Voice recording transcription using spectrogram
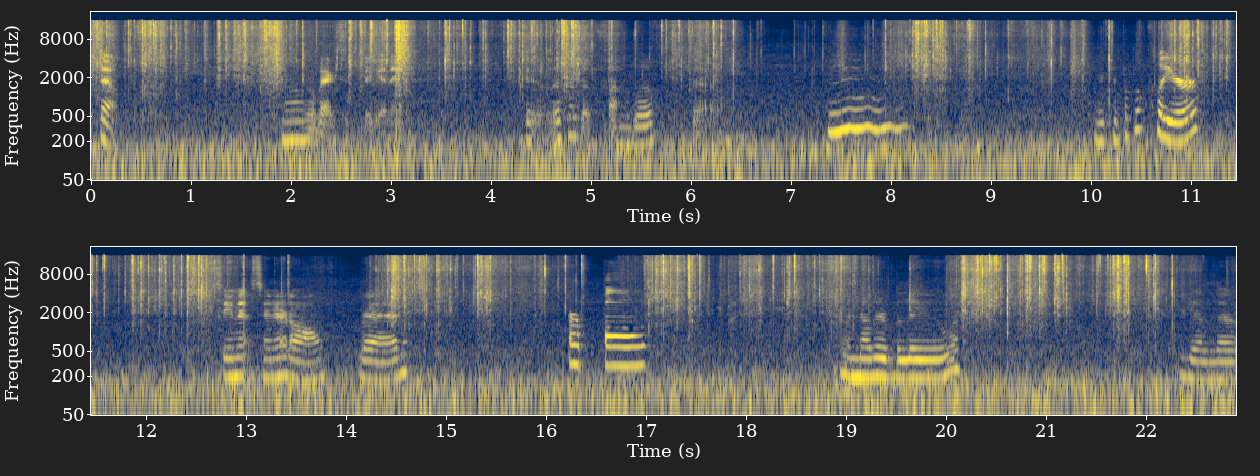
so, I'll go back to the beginning. Ooh, this is a fun blue. So, blue. Your typical clear. Seen it, seen it all. Red. Purple. Another blue. Yellow.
